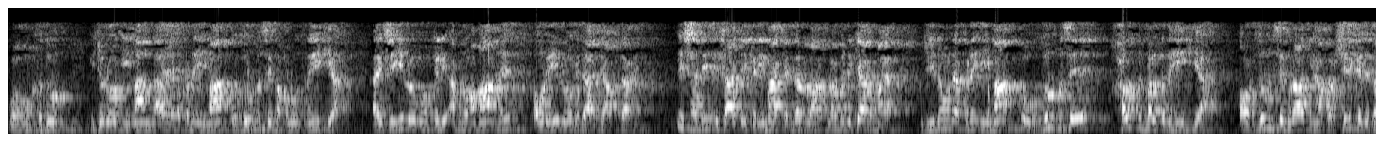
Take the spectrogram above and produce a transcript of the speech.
وہ محدود کہ جو لوگ ایمان لائے، اپنے ایمان کو ظلم سے مخلوط نہیں کیا، ایسے ہی لوگوں کے لیے امن و امان ہے اور یہی لوگ ہدایت یافتہ ہیں۔ اس حدیث اشاعت کریمہ کے اندر اللہ نے کیا فرمایا؟ جنہوں نے اپنے ایمان کو ظلم سے خلط ملت نہیں کیا اور ظلم سے مراد یہاں پر شرک ہے، جیسا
